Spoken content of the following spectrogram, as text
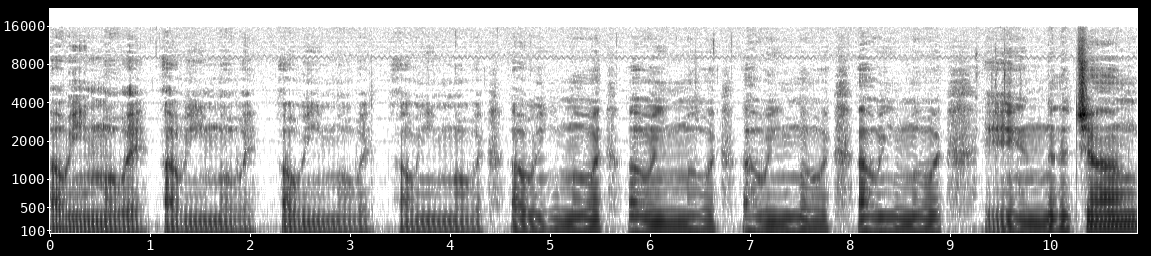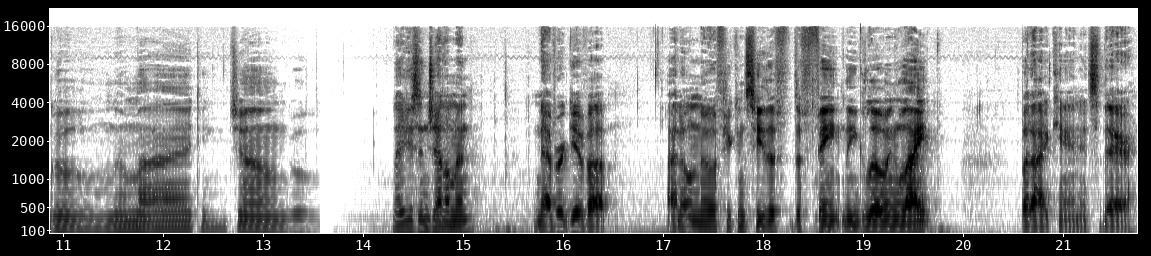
Awimowe, Awimowe, Awimowe, Awimowe, Awimowe, Awimowe, Awimowe, Awimowe, in the jungle, the mighty jungle. Ladies and gentlemen, never give up. I don't know if you can see the, the faintly glowing light, but I can. It's there.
